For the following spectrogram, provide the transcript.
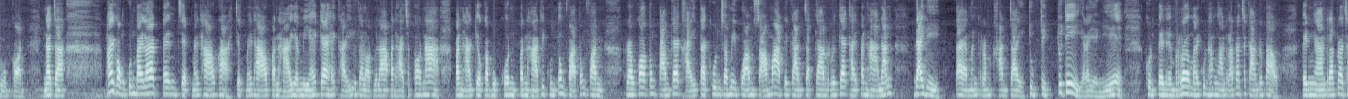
รวมๆก่อนนะจ๊ะ ไพ่ของคุณใบแรกเป็นเจ็ดไม้เท้าค่ะเจ็ดไม้เท้า ปัญหายังมีให้แก้ให้ไขอยู่ตลอดเวลาปัญหาเฉพาะหน้า ปัญหาเกี่ยวกับบุคคล ปัญหาที่คุณต้องฝ่าต้องฟัน เราก็ต้องตามแก้ไข แต่คุณจะมีความสามารถในการจัดการหรือแก้ไขปัญหานั้นได้ดี แต่มันรำคาญใจจุกจิกจุจี้อะไรอย่างนี้ คุณเป็นเอ็มเพอร์ไหมคุณทำงานรับราชการหรือเปล่า เป็นงานรับราช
